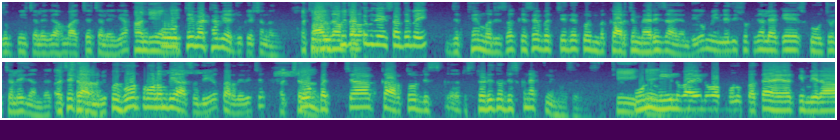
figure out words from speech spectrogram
ਯੂਪੀ ਚਲੇ ਗਿਆ ਹਿਮਾਚਲ ਚਲੇ ਗਿਆ। ਹਾਂਜੀ ਉਹ ਹਾਂਜੀ। ਉੱਥੇ ਬੈਠਾ ਵੀ ਐਜੂਕੇਸ਼ਨ ਹੈ ਅੱਛਾ ਯੂਪੀ ਤੱਕ ਵੀ ਦੇਖ ਸਕਦੇ ਬਈ? ਜਿੱਥੇ ਮਰਜ਼ੀ ਸਰ ਕਿਸੇ ਬੱਚੇ ਦੇ ਕੋਈ ਘਰ 'ਚ ਮੈਰਿਜ ਆ ਜਾਂਦੀ ਹੈ, ਉਹ ਮਹੀਨੇ ਦੀ ਛੁੱਟੀਆਂ ਲੈ ਕੇ ਸਕੂਲ 'ਚੋਂ ਚਲੇ ਜਾਂਦਾ ਕਿਸੇ ਅੱਛਾ। ਕਾਰਨ ਵੀ। ਕੋਈ ਹੋਰ ਪ੍ਰੋਬਲਮ ਵੀ ਆ ਸਕਦੀ ਹੈ ਘਰ ਦੇ ਵਿੱਚ ਤੇ ਅੱਛਾ। ਉਹ ਬੱਚਾ ਘਰ ਤੋਂ ਸਟੱਡੀ ਤੋਂ ਡਿਸਕਨੈਕਟ ਨਹੀਂ ਹੋ ਸਕਦਾ ਠੀਕ ਹੁਣ ਹੈ। ਮੀਲ ਵਾਈਲ ਉਹ ਆਪਾਂ ਨੂੰ ਪਤਾ ਹੈ ਕਿ ਮੇਰਾ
